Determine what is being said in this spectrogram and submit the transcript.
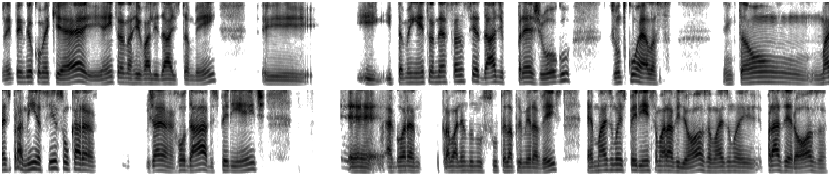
já entendeu como é que é e entra na rivalidade também e, e, e também entra nessa ansiedade pré-jogo junto com elas. Então, mas para mim, assim, eu sou um cara já rodado, experiente, é, agora trabalhando no Sul pela primeira vez, é mais uma experiência maravilhosa, mais uma prazerosa,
